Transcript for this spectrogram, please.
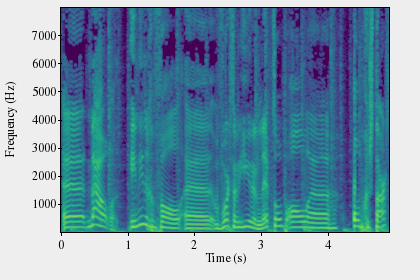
Eh, nou, in ieder geval eh, wordt er hier een laptop al eh, opgestart.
